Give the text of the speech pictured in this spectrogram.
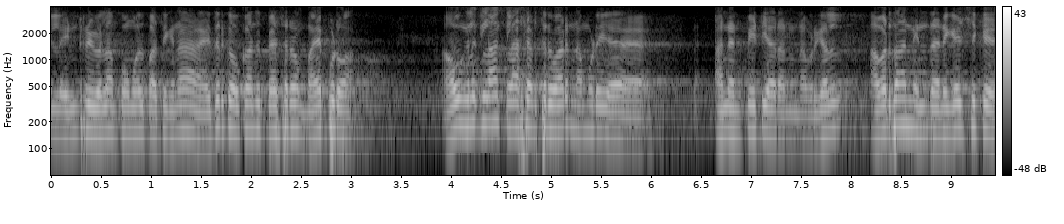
இல்லை இன்டர்வியூலாம் போகும்போது பார்த்தீங்கன்னா எதிர்க்க உட்காந்து பேசுகிறவன் பயப்படுவான். அவங்களுக்கெல்லாம் கிளாஸ் எடுத்துருவார் நம்முடைய அண்ணன் பிடிஆர் அண்ணன் அவர்கள். அவர்தான் இந்த நிகழ்ச்சிக்கு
